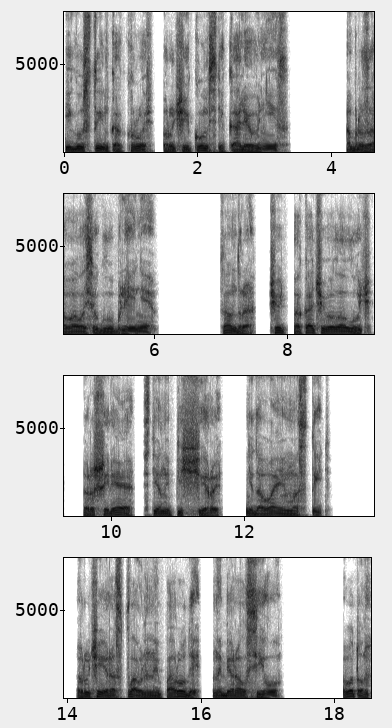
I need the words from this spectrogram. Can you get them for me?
и густым, как кровь, ручейком стекали вниз. Образовалось углубление. Сандра чуть покачивала луч, расширяя стены пещеры, не давая им остыть. Ручей расплавленной породы набирал силу. Вот он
